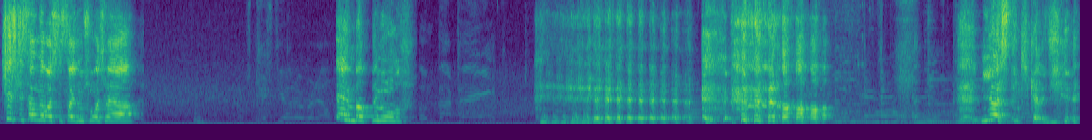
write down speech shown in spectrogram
Keşke sen de başlasaydım şu maça ya. Mbappe ne olur. Niye açtın ki kaleciyi?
